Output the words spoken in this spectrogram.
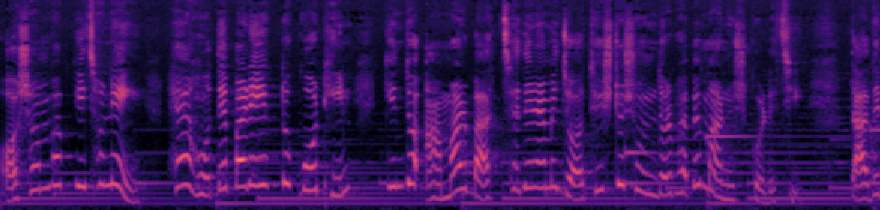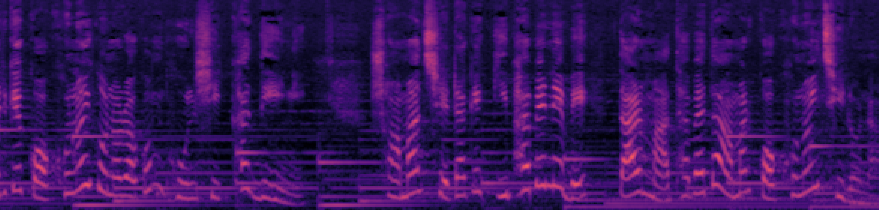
অসম্ভব কিছু নেই। হ্যাঁ হতে পারে একটু কঠিন, কিন্তু আমার বাচ্চাদের আমি যথেষ্ট সুন্দরভাবে মানুষ করেছি। তাদেরকে কখনোই কোনো রকম ভুল শিক্ষা দিইনি। সমাজ সেটাকে কীভাবে নেবে, তার মাথা ব্যথা আমার কখনোই ছিল না।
